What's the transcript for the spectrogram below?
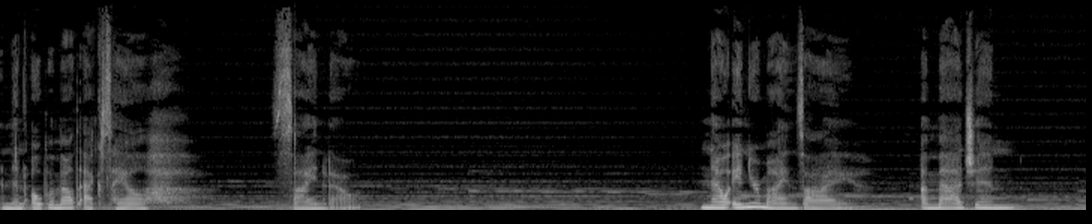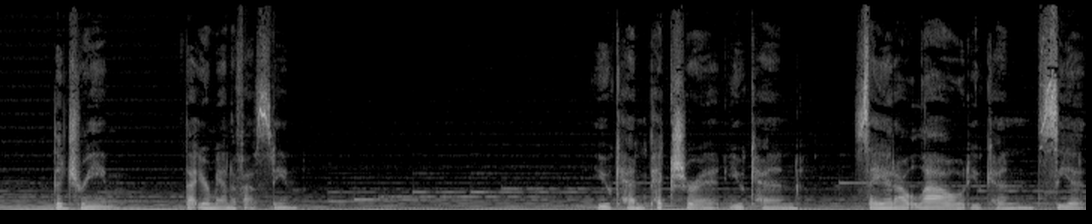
And then open mouth exhale, sighing it out. Now, in your mind's eye, imagine the dream that you're manifesting. You can picture it, you can say it out loud, you can see it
